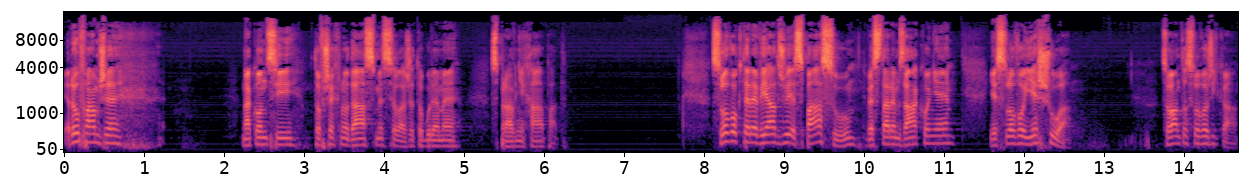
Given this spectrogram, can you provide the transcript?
Já doufám, že na konci to všechno dá smysl a že to budeme správně chápat. Slovo, které vyjádřuje spásu ve starém zákoně, je slovo Ješua. Co vám to slovo říká?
